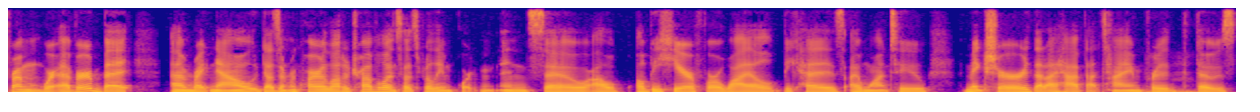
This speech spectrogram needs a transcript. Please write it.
from wherever. But um, right now doesn't require a lot of travel, and so it's really important. And so I'll I'll be here for a while because I want to make sure that I have that time for mm-hmm. those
